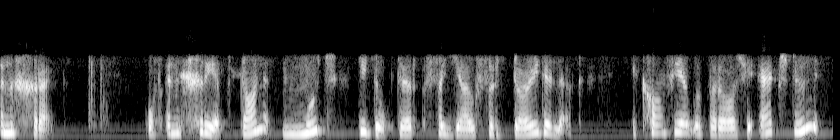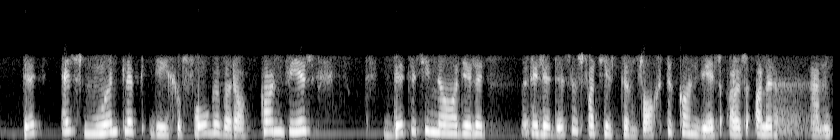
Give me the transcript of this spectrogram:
ingryp of ingreep, dan moet die dokter vir jou verduidelik. Ek kan vir jou operasie X doen. Dit is moontlik die gevolge wat daar kan wees. Dit is die nadele hulle dis is wat jy te wagte kan wees as alles um,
